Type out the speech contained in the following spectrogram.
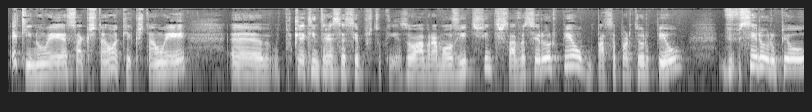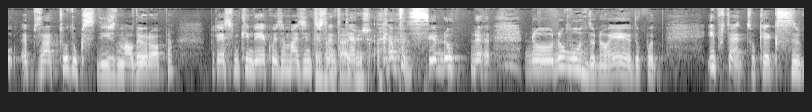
Aqui não é essa a questão, aqui a questão é uh, porque é que interessa ser português. O Abramovich interessava ser europeu, um passaporte europeu. Ser europeu, apesar de tudo o que se diz de mal da Europa, Parece-me que ainda é a coisa mais interessante que acaba de ser no, no, no, mundo, não é? Do ponto... E, portanto, o que é que se.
